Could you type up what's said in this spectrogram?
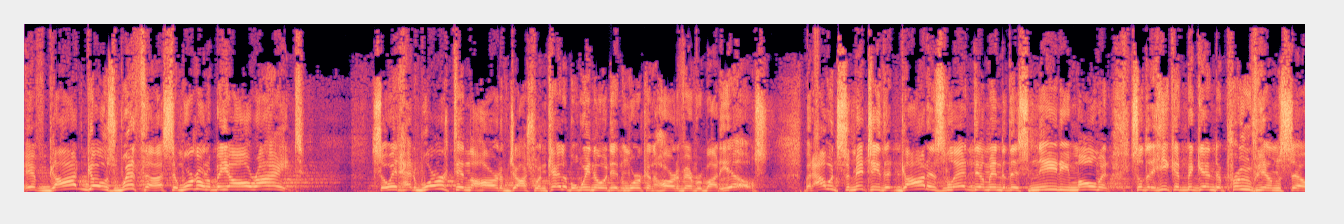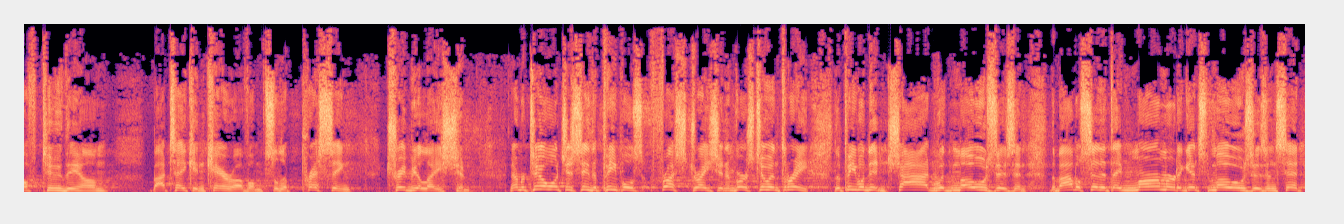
If God goes with us, and we're going to be all right. So it had worked in the heart of Joshua and Caleb, but we know it didn't work in the heart of everybody else. But I would submit to you that God has led them into this needy moment so that He could begin to prove Himself to them by taking care of them. So the pressing tribulation. Number two, I want you to see the people's frustration. In verse two and three, the people did chide with Moses and the Bible said that they murmured against Moses and said,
